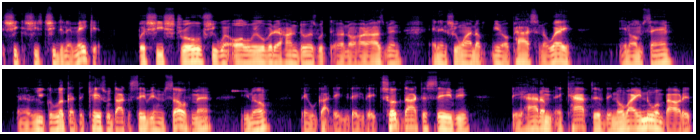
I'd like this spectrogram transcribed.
she she she didn't make it but she strove. She went all the way over to Honduras with uh, know, her husband, and then she wound up, you know, passing away. You know what I'm saying? And you can look at the case with Dr. Sebi himself, man. You know, they got they they, they took Dr. Sebi, they had him in captive. They nobody knew about it,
